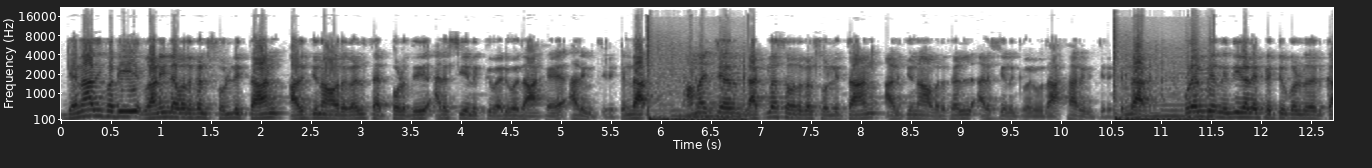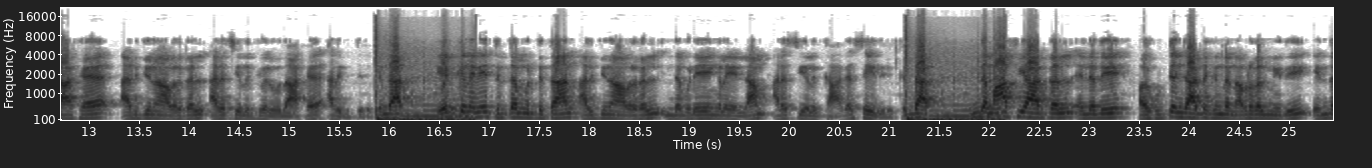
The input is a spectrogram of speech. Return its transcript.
ஜனாதிபதி ரணில் அவர்கள் சொல்லித்தான் அர்ஜுனா அவர்கள் தற்பொழுது அரசியலுக்கு வருவதாக அறிவித்திருக்கின்றார். அமைச்சர் டக்ளஸ் அவர்கள் சொல்லித்தான் அர்ஜுனா அவர்கள் அரசியலுக்கு வருவதாக அறிவித்திருக்கின்றார். புலம்பெயர் நிதிகளை பெற்றுக் கொள்வதற்காக அர்ஜுனா அவர்கள் அரசியலுக்கு வருவதாக அறிவித்திருக்கின்றார். ஏற்கனவே திட்டமிட்டுத்தான் அர்ஜுனா அவர்கள் இந்த விடயங்களை எல்லாம் அரசியலுக்காக செய்திருக்கின்றார். இந்த மாஃபியாக்கள் அல்லது அவர் குற்றஞ்சாட்டுகின்ற நபர்கள் மீது எந்த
